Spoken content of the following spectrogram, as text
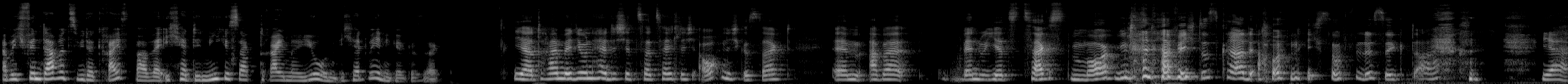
Aber ich finde, da wird es wieder greifbar, weil ich hätte nie gesagt drei Millionen. Ich hätte weniger gesagt. Ja, drei Millionen hätte ich jetzt tatsächlich auch nicht gesagt. Ähm, aber wenn du jetzt sagst morgen, dann habe ich das gerade auch nicht so flüssig da. ja.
